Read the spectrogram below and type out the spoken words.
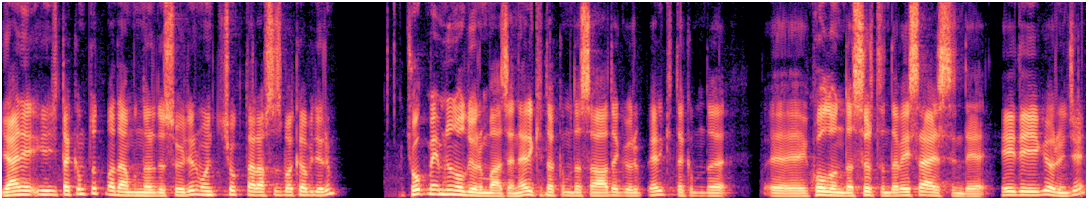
Yani e, takım tutmadan bunları da söylüyorum. Onun için çok tarafsız bakabilirim. Çok memnun oluyorum bazen. Her iki takımı da sahada görüp her iki takımı da e, kolunda, sırtında vesairesinde HD'yi görünce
